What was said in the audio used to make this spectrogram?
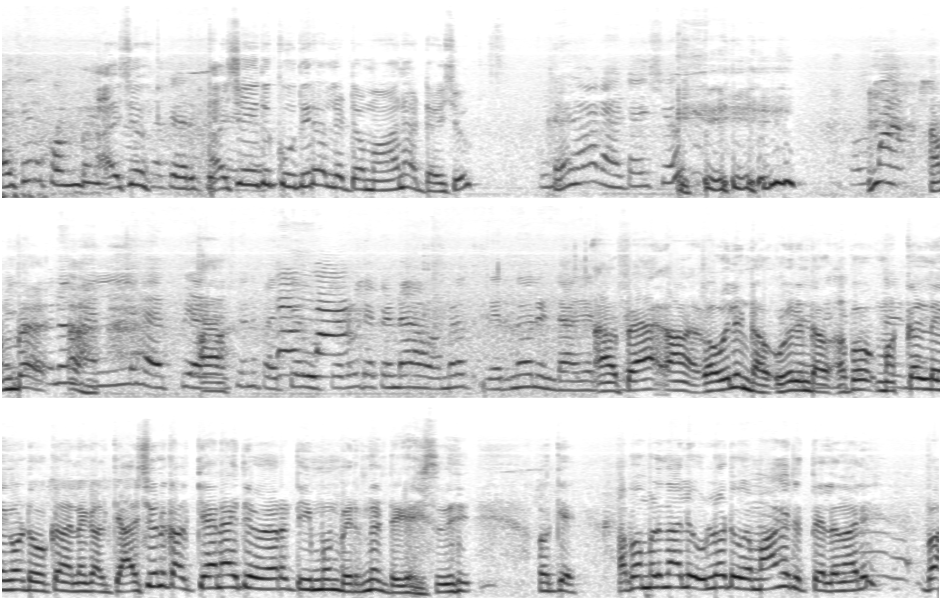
ഐശു ഐശു ഇത് കുതിരല്ല കേട്ടോ മാനാട്ടോ ഐശു. ഏഹ് അമ്പേ ഓലുണ്ടാവും ഓലുണ്ടാവും. അപ്പൊ മക്കളുടെ ഇങ്ങോട്ട് നോക്കാൻ നല്ല കളിക്കാം. അശ്വിന് കളിക്കാനായിട്ട് വേറെ ടീമും വരുന്നുണ്ട് ഗൈസ് ഓക്കെ അപ്പൊ നമ്മൾ നാല് ഉള്ളോട്ട് പോയി മാങ്ങ ചെത്തല്ലേ നാല് വാ.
